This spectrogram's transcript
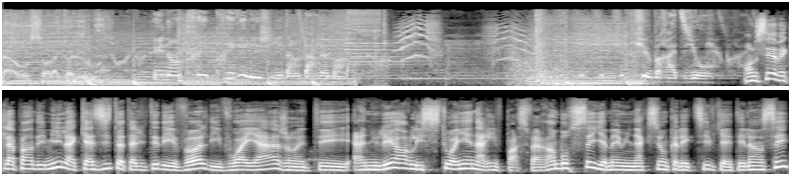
Là-haut sur la colline. Une entrée privilégiée dans le Parlement. Cube Radio. On le sait, avec la pandémie, la quasi-totalité des vols, des voyages ont été annulés. Or, les citoyens n'arrivent pas à se faire rembourser. Il y a même une action collective qui a été lancée.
